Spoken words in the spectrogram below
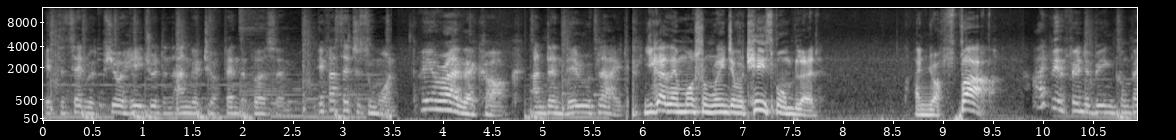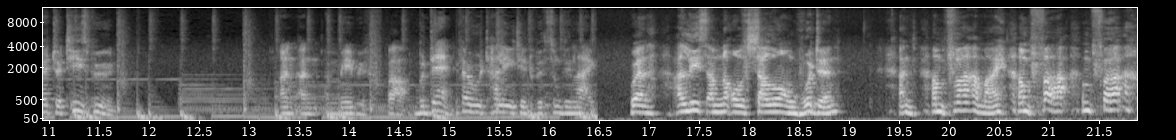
if they're said with pure hatred and anger to offend the person. If I said to someone, you alright there, cock? And then they replied, You got the emotional range of a teaspoon, blood. And you're fat. I'd be offended being compared to a teaspoon. And, and, and maybe fat. But then, if I retaliated with something like, Well, at least I'm not all shallow and wooden. And I'm fat, am I? I'm fat, I'm fat.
